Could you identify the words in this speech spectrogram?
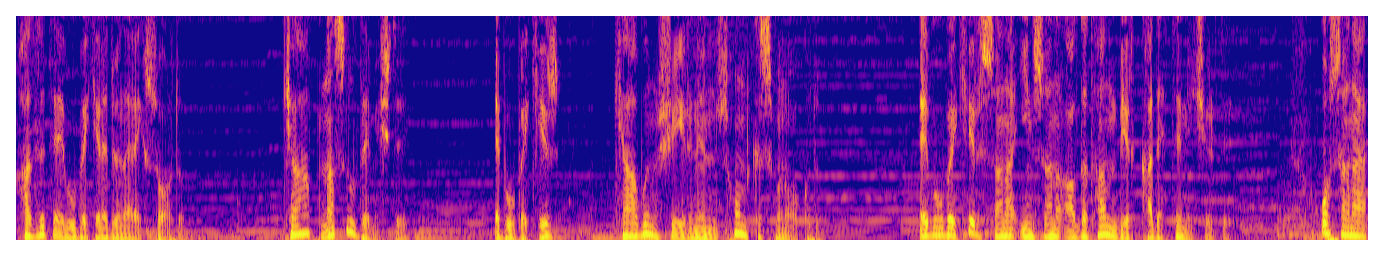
Hazreti Ebu Bekir'e dönerek sordu. Kâb nasıl demişti? Ebu Bekir, Kâb'ın şiirinin son kısmını okudu. Ebu Bekir sana insanı aldatan bir kadehten içirdi. O sana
